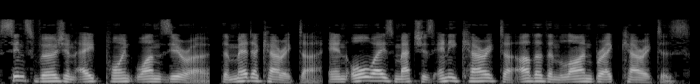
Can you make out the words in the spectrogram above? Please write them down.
Since version 8.10, the metacharacter n always matches any character other than line break characters.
